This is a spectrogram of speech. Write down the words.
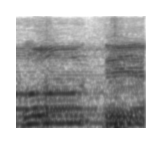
acontecer.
